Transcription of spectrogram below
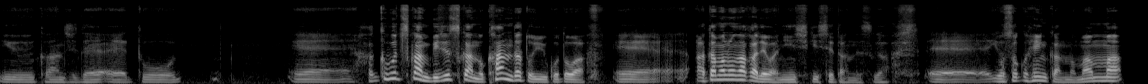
いう感じで、えっ、と、えー、博物館、美術館の館だということは、えー、頭の中では認識してたんですが、えー、予測変換のまんま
